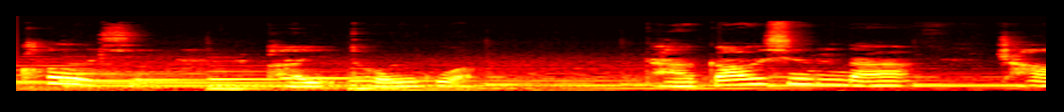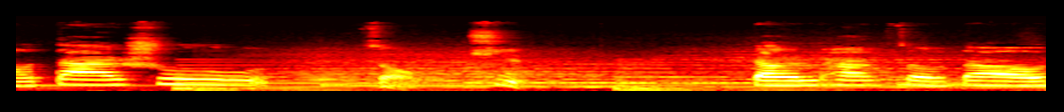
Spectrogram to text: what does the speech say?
空隙，可以通过。他高兴地朝大树走去。当他走到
